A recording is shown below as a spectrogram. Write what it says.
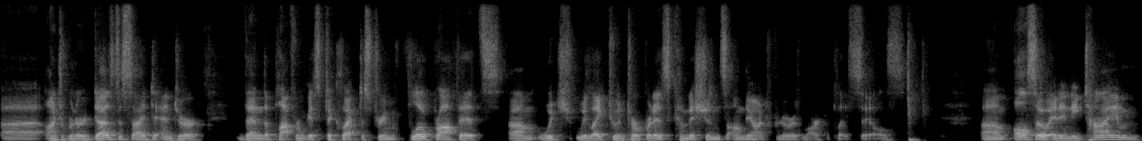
uh, entrepreneur does decide to enter, then the platform gets to collect a stream of flow profits, um, which we like to interpret as commissions on the entrepreneur's marketplace sales. Um, also, at any time,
